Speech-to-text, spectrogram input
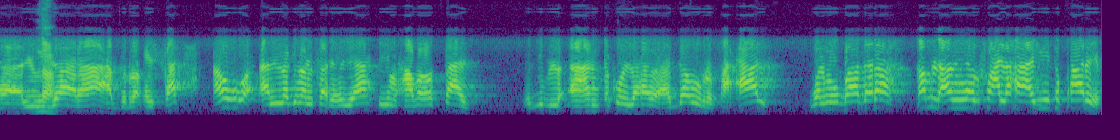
الوزارة عبد الرقيب فتح أو اللجنة الفرعية في محافظة تعز يجب أن تكون لها دور فعال والمبادرة قبل أن يرفع لها أي تقارير.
